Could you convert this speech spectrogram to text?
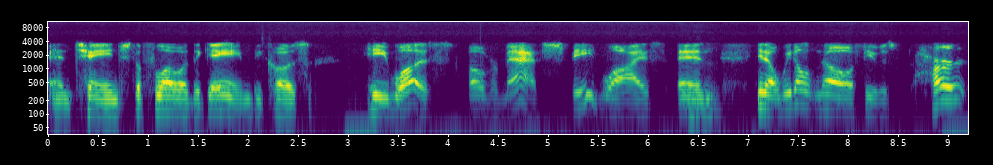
and changed the flow of the game because he was overmatched speed wise and mm-hmm. you know we don't know if he was hurt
